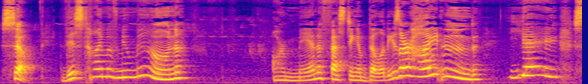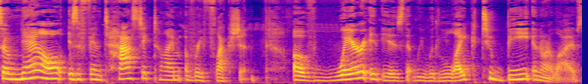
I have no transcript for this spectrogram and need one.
So, this time of new moon, our manifesting abilities are heightened. Yay! So now is a fantastic time of reflection of where it is that we would like to be in our lives,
